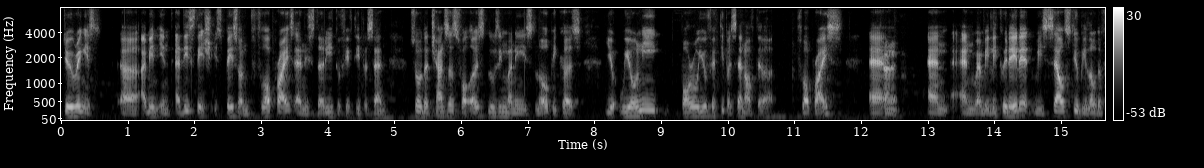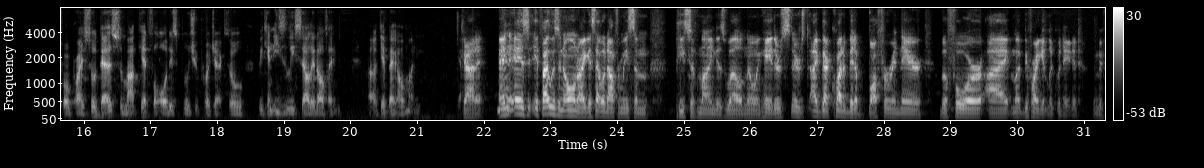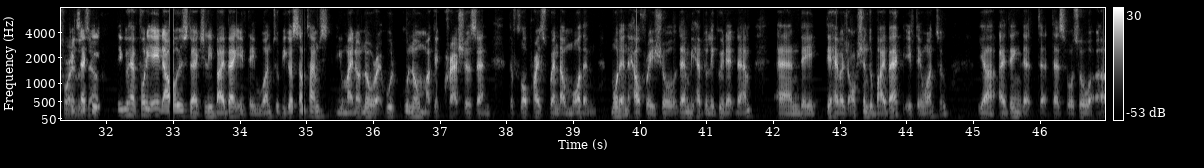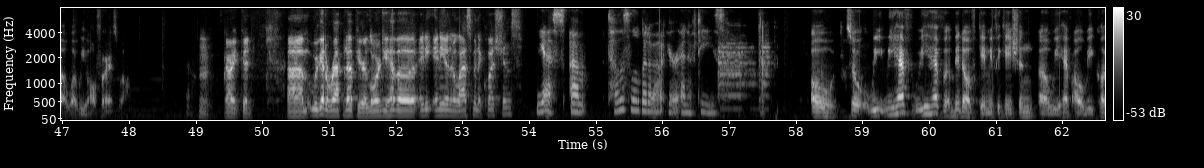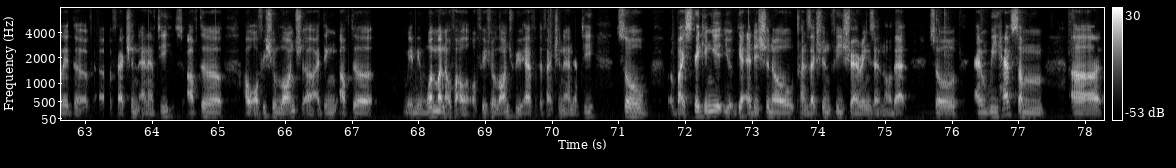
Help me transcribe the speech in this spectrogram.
during its uh, I mean, in at this stage, it's based on floor price and it's 30 to 50 percent. So the chances for us losing money is low because you we only borrow you 50 percent of the floor price, and and and when we liquidate it, we sell still below the floor price. So there's a market for all these blue chip projects. So we can easily sell it off and uh, get back our money. Got it. And as if I was an owner, I guess that would offer me some peace of mind as well, knowing hey, there's there's I've got quite a bit of buffer in there before I before I get liquidated and before exactly. I lose out. You have 48 hours to actually buy back if they want to, because sometimes you might not know, right? Who, who know market crashes and the floor price went down more than more than the health ratio. Then we have to liquidate them, and they they have an option to buy back if they want to. yeah, I think that, that that's also uh, what we offer as well. Hmm. All right, good. Um, we got to wrap it up here. Lauren, do you have a, any any other last minute questions? Yes. Um, tell us a little bit about your NFTs. Oh, so we we have we have a bit of gamification. Uh, we have our we call it the uh, faction NFT. After our official launch, uh, I think after maybe one month of our official launch, we have the faction NFT. So by staking it, you get additional transaction fee sharings and all that. So and we have some uh, uh, uh,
